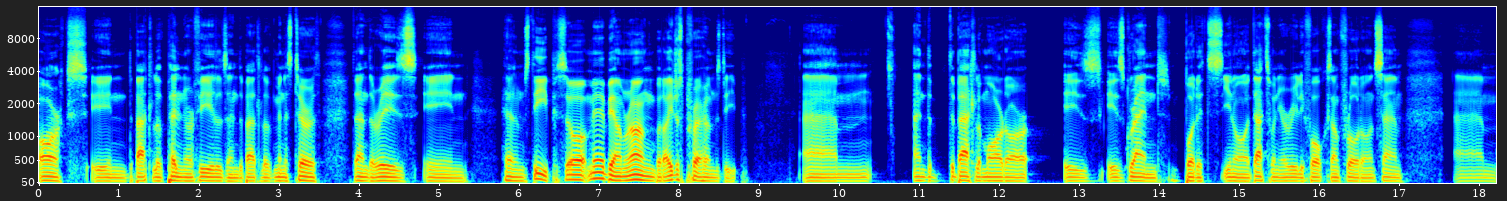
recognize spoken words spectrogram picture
orcs in the Battle of Pelennor Fields and the Battle of Minas Tirith than there is in Helm's Deep. So maybe I'm wrong, but I just prefer Helm's Deep. Um, and the the Battle of Mordor is is grand, but it's you know that's when you're really focused on Frodo and Sam. Um,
